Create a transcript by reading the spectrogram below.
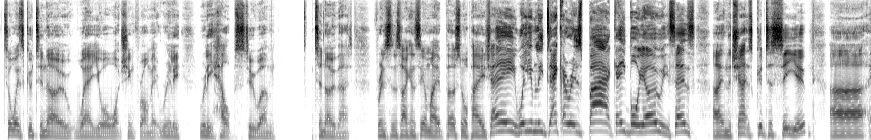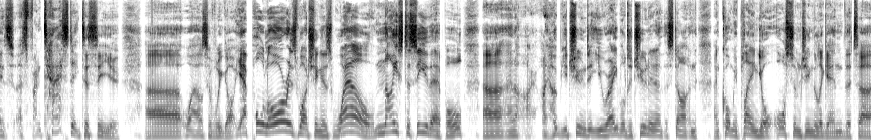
It's always good to know where you're watching from. It really, really helps to um, to know that. For instance, I can see on my personal page, hey, William Lee Decker is back. Hey, boyo, he says uh, in the chat. It's good to see you. Uh, it's, it's fantastic to see you. Uh, what else have we got? Yeah, Paul Orr is watching as well. Nice to see you there, Paul. Uh, and I, I hope you tuned it. You were able to tune in at the start and, and caught me playing your awesome jingle again that uh,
